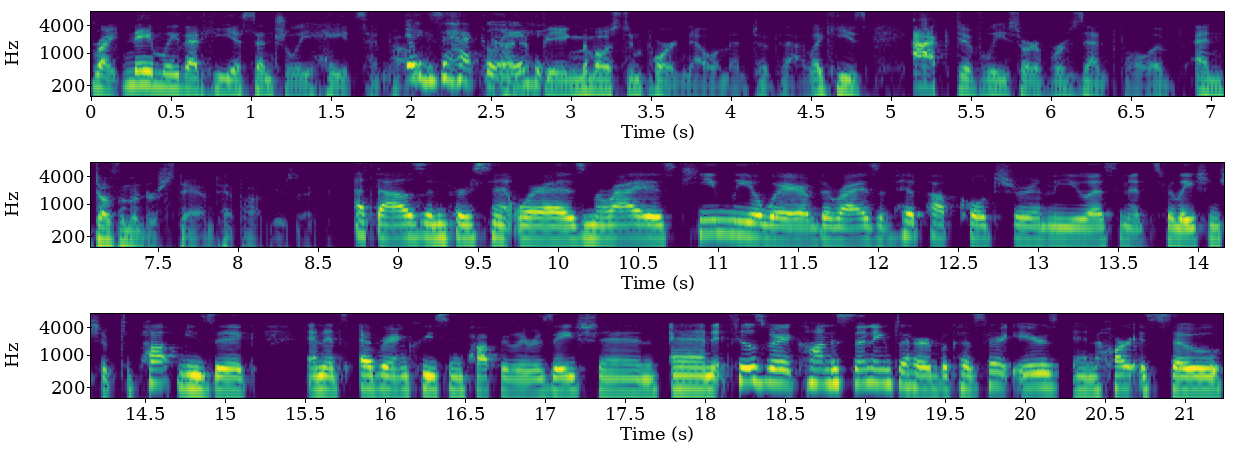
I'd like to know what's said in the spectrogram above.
Right, namely that he essentially hates hip hop. Exactly. Kind of being the most important element of that. Like he's actively sort of resentful of and doesn't understand hip hop music. A thousand percent. Whereas Mariah is keenly aware of the rise of hip hop culture in the US and its relationship to pop music and its ever increasing popularization. And it feels very condescending to her because her ears and heart is so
